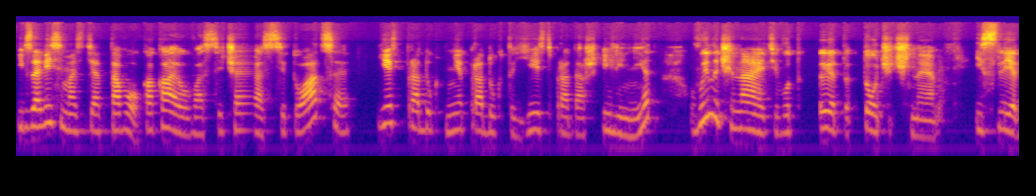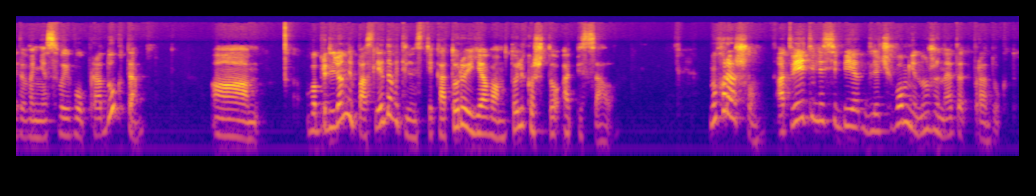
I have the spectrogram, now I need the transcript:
И в зависимости от того, какая у вас сейчас ситуация, есть продукт, нет продукта, есть продаж или нет, вы начинаете вот это точечное исследование своего продукта а, в определенной последовательности, которую я вам только что описала. Ну хорошо, ответили себе, для чего мне нужен этот продукт.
